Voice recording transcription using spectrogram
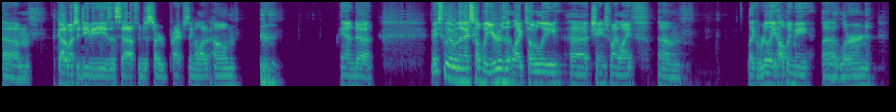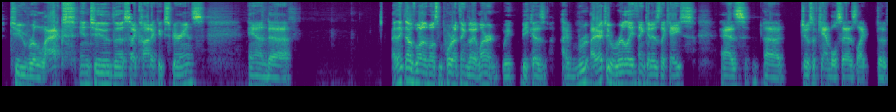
um got a bunch of dvds and stuff and just started practicing a lot at home and uh, basically over the next couple of years, it like totally uh, changed my life. Um, like really helping me uh, learn to relax into the psychotic experience, and uh, I think that was one of the most important things I learned we, because I re- I actually really think it is the case as uh, Joseph Campbell says, like the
